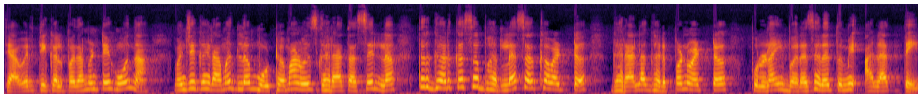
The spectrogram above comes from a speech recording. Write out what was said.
त्यावर ती कल्पना म्हणते हो ना म्हणजे घरामधलं मोठं माणूस घरात असेल ना तर घर कसं भरल्यासारखं वाटतं? घराला घर पण वाटतं. पूर्णाई बरं झालं तुम्ही आलात ते.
